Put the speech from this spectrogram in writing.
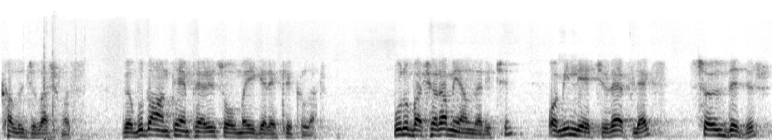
kalıcılaşması. Ve bu da anti-emperyalist olmayı gerekli kılar. Bunu başaramayanlar için o milliyetçi refleks sözdedir,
